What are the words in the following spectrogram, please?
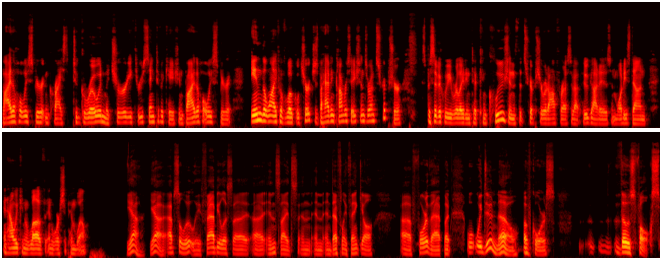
by the Holy Spirit in Christ to grow in maturity through sanctification by the Holy Spirit in the life of local churches by having conversations around Scripture, specifically relating to conclusions that Scripture would offer us about who God is and what He's done and how we can love and worship Him well? Yeah, yeah, absolutely. Fabulous uh, uh, insights, and, and, and definitely thank y'all uh, for that. But we do know, of course, those folks,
